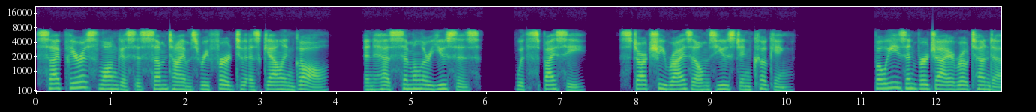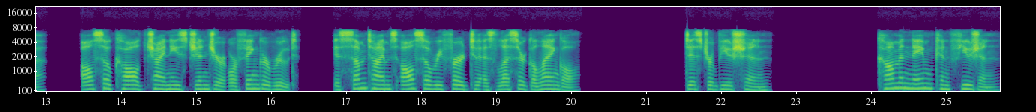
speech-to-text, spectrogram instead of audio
Cyperus longus is sometimes referred to as galangal, and has similar uses, with spicy, starchy rhizomes used in cooking. Boesenbergia rotunda, also called Chinese ginger or finger root, is sometimes also referred to as lesser galangal. Distribution Common name confusion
